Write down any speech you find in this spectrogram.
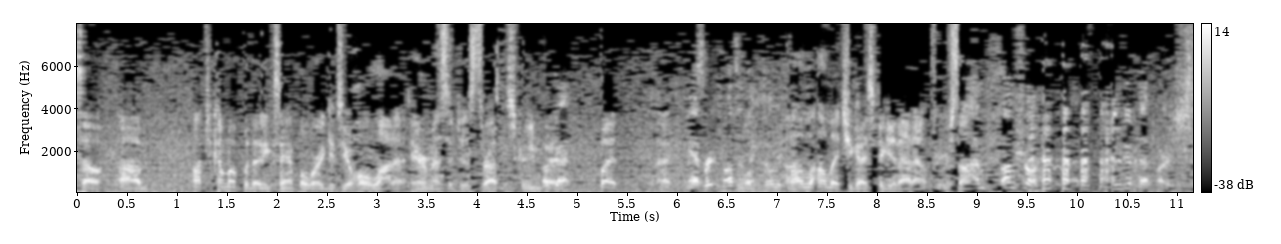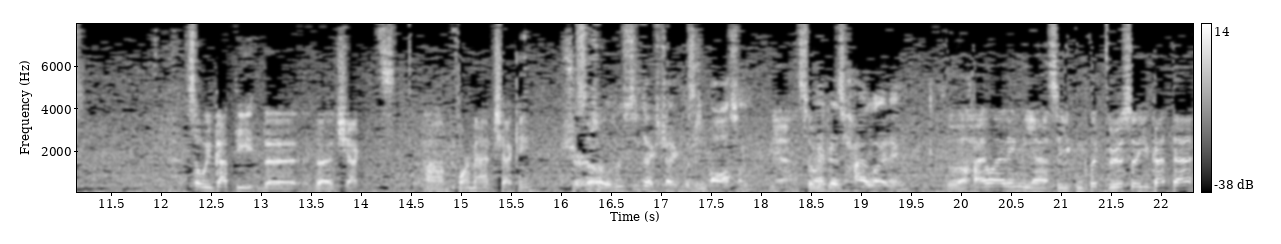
So um, I'll have to come up with an example where it gives you a whole lot of error messages throughout the screen. But Okay. but Yeah, I've written lots of things. It'll fun. I'll, I'll let you guys figure that out for yourself. I'm, I'm sure I'll do that. I'm good at that part. So we've got the the the checked um, format checking. Sure. So, we'll do syntax checking, which is awesome. yeah. So we've got it's highlighting. so the highlighting. Yeah. So you can click through. So you've got that.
